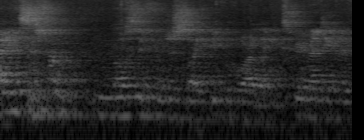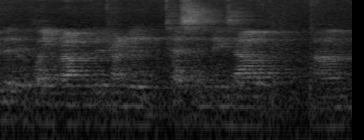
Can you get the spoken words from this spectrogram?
I mean, this is from mostly from just like people who are like experimenting with it or playing around with it, trying to test some things out. Um,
